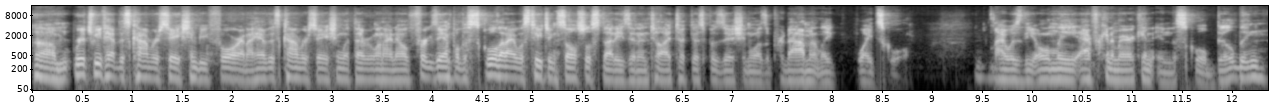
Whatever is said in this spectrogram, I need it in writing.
Um, Rich, we've had this conversation before, and I have this conversation with everyone I know. For example, the school that I was teaching social studies in until I took this position was a predominantly white school. I was the only African American in the school building,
